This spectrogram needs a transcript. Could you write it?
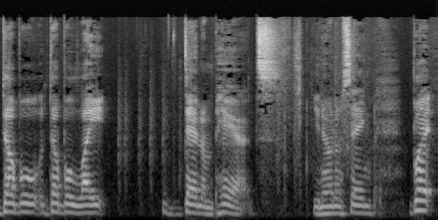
double double light denim pants. You know what i'm saying? But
